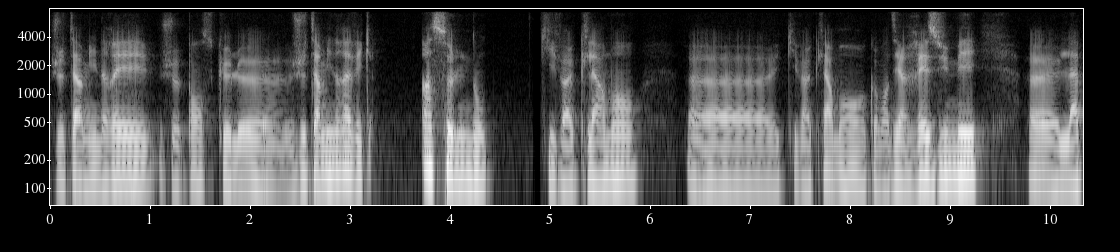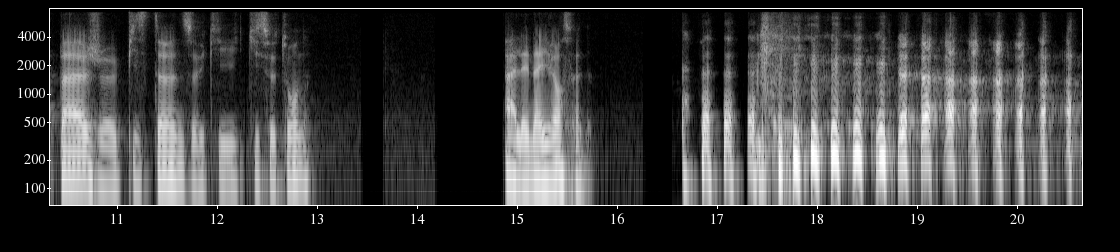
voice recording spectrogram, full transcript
je terminerai, je pense que le, je terminerai avec un seul nom qui va clairement, euh, qui va clairement, comment dire, résumer la page Pistons qui, qui se tourne. Allen Iverson.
